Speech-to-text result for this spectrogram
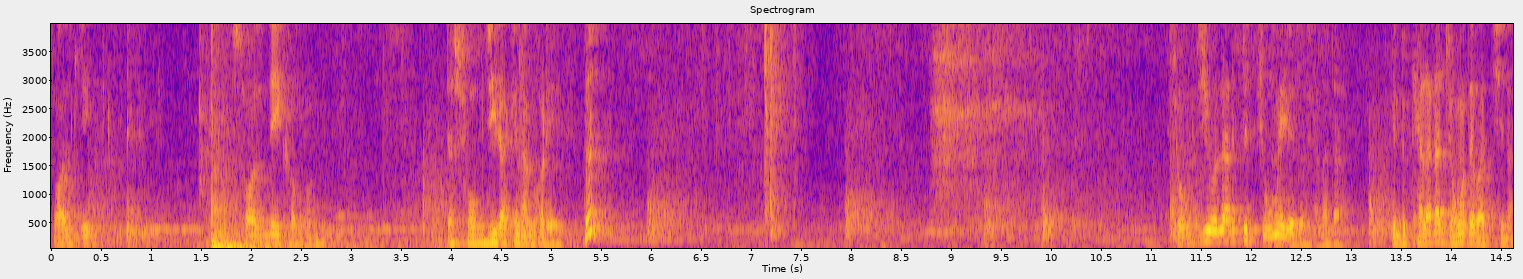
সস দিয়ে। সস দিয়েই খাব আমি। একটা সবজি রাখে না ঘরে। সবজি হলে আর একটু জমে যেত খেলাটা। কিন্তু খেলাটা জমাতে পারছি না।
